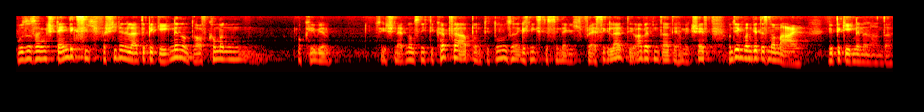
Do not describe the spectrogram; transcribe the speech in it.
wo sozusagen ständig sich verschiedene Leute begegnen und draufkommen, okay, wir, sie schneiden uns nicht die Köpfe ab und die tun uns eigentlich nichts, das sind eigentlich fleißige Leute, die arbeiten da, die haben ihr Geschäft und irgendwann wird es normal. Wir begegnen einander.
